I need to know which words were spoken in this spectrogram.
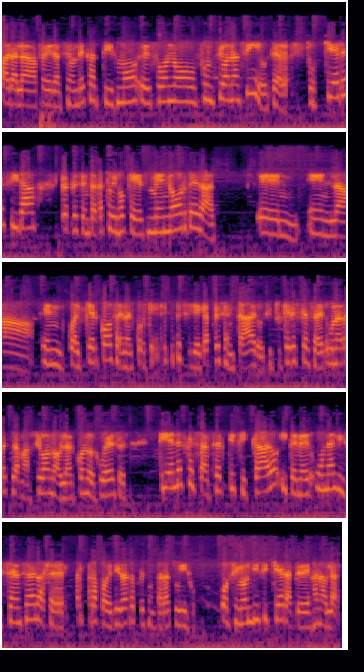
para la Federación de Cartismo eso no funciona así. O sea, si tú quieres ir a representar a tu hijo que es menor de edad en, en la en cualquier cosa, en el cualquier que se llegue a presentar, o si tú quieres que hacer una reclamación o hablar con los jueces, tienes que estar certificado y tener una licencia de la federación para poder ir a representar a tu hijo. O si no, ni siquiera te dejan hablar.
